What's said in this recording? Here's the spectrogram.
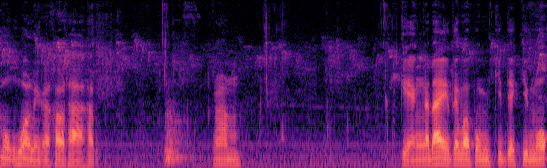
หมกห่วงนี่ก็เข้าท่าครับงามแกงก็ได้ แต่ว่าผมคิดจะกินมก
